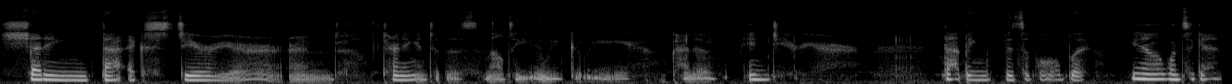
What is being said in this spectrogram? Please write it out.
shedding that exterior and turning into this melty ooey gooey kind of interior that being visible but you know once again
